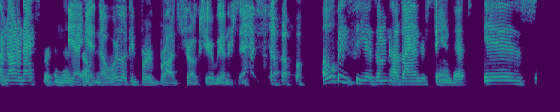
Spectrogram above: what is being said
I'm not an expert in this. Yeah, so. yeah, no, we're looking for broad strokes here. We understand. So. Open theism, as I understand it, is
